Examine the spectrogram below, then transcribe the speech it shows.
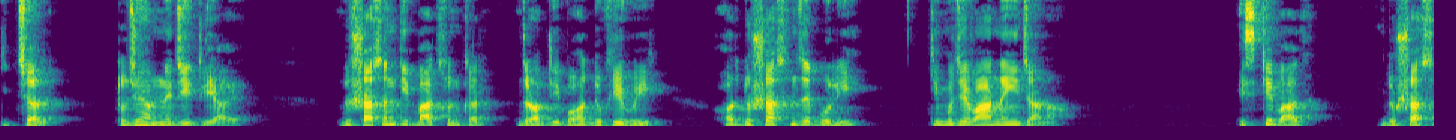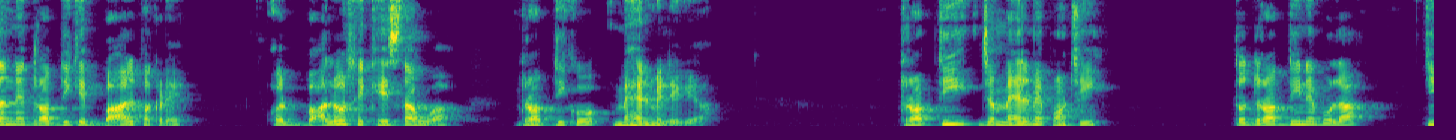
कि चल, तुझे हमने जीत लिया है। दुशासन की बात सुनकर द्रौपदी बहुत दुखी हुई और दुशासन से बोली कि मुझे वहाँ नहीं जाना। इसके बाद दुशासन ने द्रौपदी के बाल पकड़े और बालों से खींचता हुआ द्रौपदी को महल में ले गया। द्रौपदी जब महल में पहुँची तो द्रौपदी ने बोला कि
